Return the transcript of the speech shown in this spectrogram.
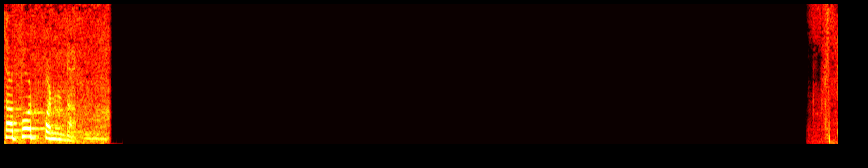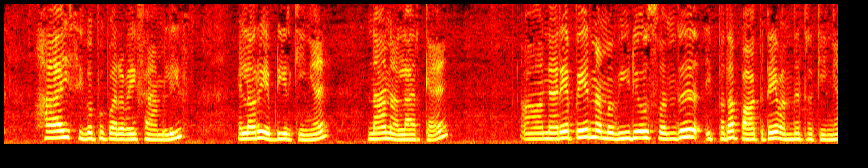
சப்போர்ட் பண்ணுடா ஹாய் சிவப்பு பறவை ஃபேமிலிஸ் எல்லோரும் எப்படி இருக்கீங்க? நான் நல்லா இருக்கேன். நிறைய பேர் நம்ம வீடியோஸ் வந்து இப்போ தான் பார்த்துட்டே வந்துட்ருக்கீங்க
